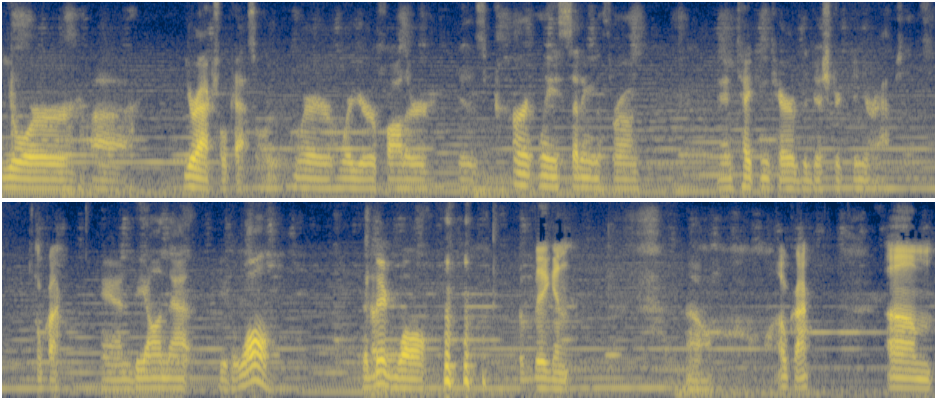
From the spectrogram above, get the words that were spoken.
your uh, your actual castle, where where your father is currently setting the throne and taking care of the district in your absence Okay. and beyond that be the wall the Okay. big wall The big one. oh Okay. Um,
